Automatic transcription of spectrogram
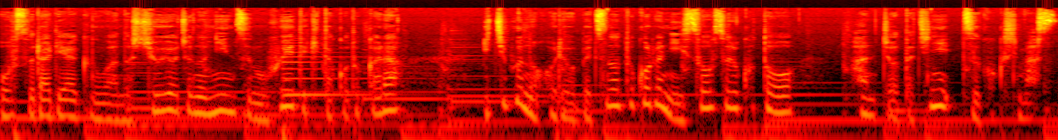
オーストラリア軍はあの収容所の人数も増えてきたことから一部の捕虜を別のところに移送することを班長たちに通告します。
